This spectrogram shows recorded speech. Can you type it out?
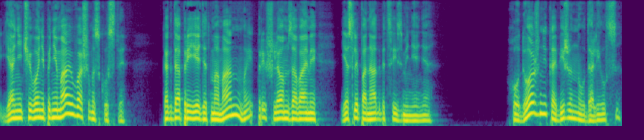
«Я ничего не понимаю в вашем искусстве», когда приедет маман, мы пришлем за вами, если понадобятся изменения». Художник обиженно удалился.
